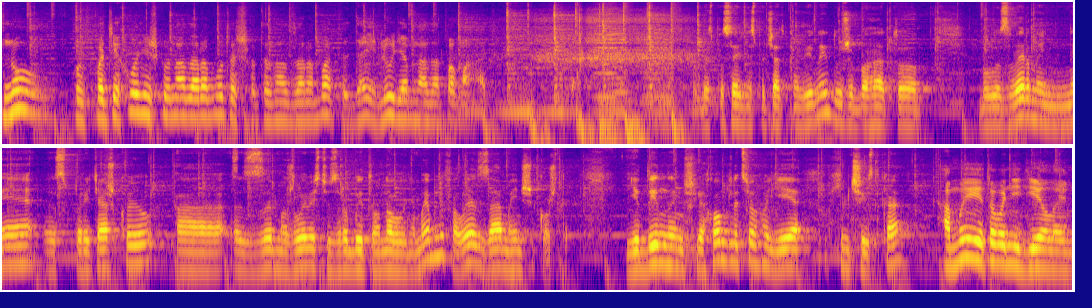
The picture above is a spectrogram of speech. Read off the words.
Ну, потихонечку треба працювати, щось треба зарабатывать, да і людям треба допомагати. Безпосередньо з початком війни дуже багато було звернень не з перетяжкою, а з можливістю зробити оновлення меблів, але за менші кошти. Єдиним шляхом для цього є хімчистка А мы этого не делаем.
